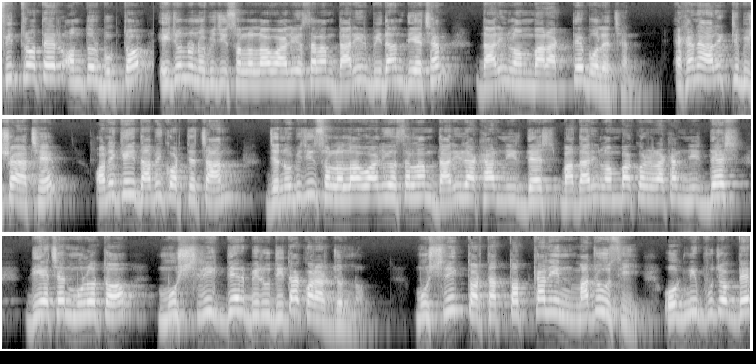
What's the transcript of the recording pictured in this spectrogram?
ফিতরতের অন্তর্ভুক্ত, এই জন্য নবীজি সাল্লাহ আলী সাল্লাম দাড়ির বিধান দিয়েছেন, দাড়ি লম্বা রাখতে বলেছেন। এখানে আরেকটি বিষয় আছে। অনেকেই দাবি করতে চান যে নবীজি সাল্লাহ আলী আসাল্লাম দাড়ি রাখার নির্দেশ বা দাড়ি লম্বা করে রাখার নির্দেশ দিয়েছেন মূলত মুশরিকদের বিরোধিতা করার জন্য। মুশরিক অর্থাৎ তৎকালীন মাজুসি অগ্নিপূজকদের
